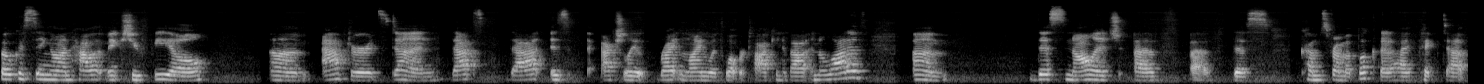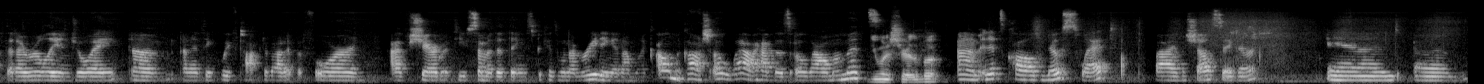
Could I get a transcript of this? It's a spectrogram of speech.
focusing on how it makes you feel um, after it's done, that's that is actually right in line with what we're talking about. And a lot of um, this knowledge of of this comes from a book that I picked up that I really enjoy, um, and I think we've talked about it before. And I've shared with you some of the things because when I'm reading it, I'm like, oh my gosh, oh wow, I have those oh wow moments you want to share the book um, and it's called No Sweat by Michelle Segar, and um,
